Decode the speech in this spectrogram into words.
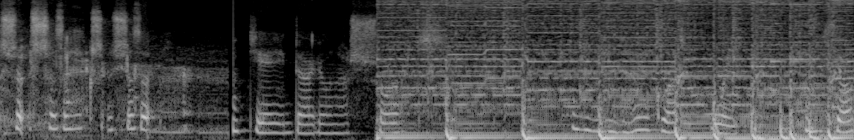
Що, що за екшн? Що за. Окей, далі у нас шорт. Клас. Ой. Ну, Все.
